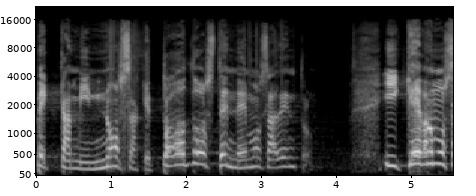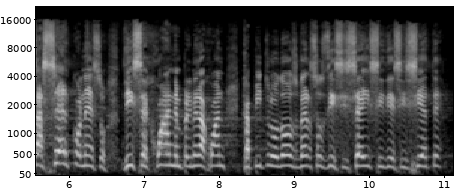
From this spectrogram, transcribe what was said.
pecaminosa que todos tenemos adentro. ¿Y qué vamos a hacer con eso? Dice Juan en 1 Juan capítulo 2 versos 16 y 17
